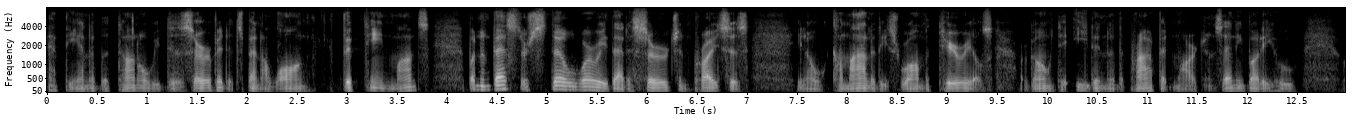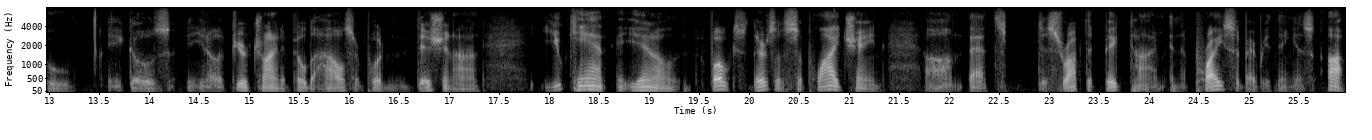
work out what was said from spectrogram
at the end of the tunnel. We deserve it. It's been a long 15 months, but investors still worry that a surge in prices, you know, commodities, raw materials are going to eat into the profit margins. Anybody who who goes, you know, if you're trying to build a house or put an addition on, you can't, you know, folks, there's a supply chain um, that's disrupted big time, and the price of everything is up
